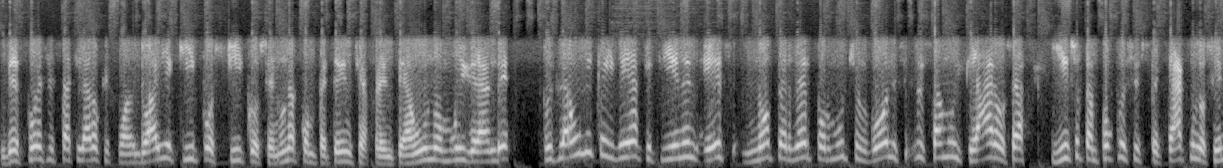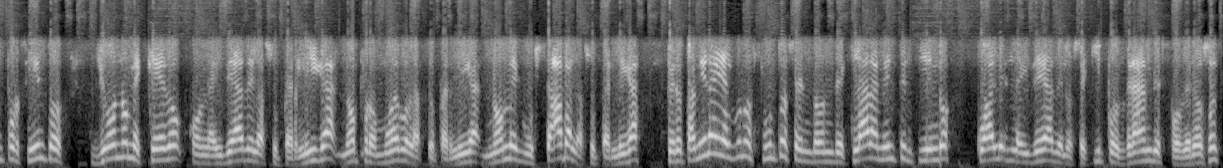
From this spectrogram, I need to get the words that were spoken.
Después está claro que cuando hay equipos chicos en una competencia frente a uno muy grande, pues la única idea que tienen es no perder por muchos goles, eso está muy claro, o sea, y eso tampoco es espectáculo 100%. Yo no me quedo con la idea de la Superliga, no promuevo la Superliga, no me gustaba la Superliga, pero también hay algunos puntos en donde claramente entiendo cuál es la idea de los equipos grandes, poderosos,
